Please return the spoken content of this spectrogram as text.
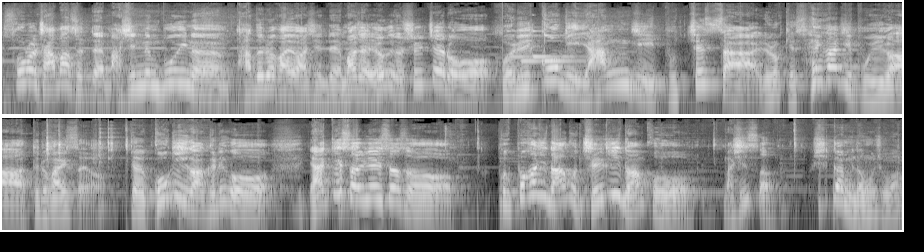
소를 잡았을 때 맛있는 부위는 다 들어가요 하시는데 맞아 여기도 실제로 머릿고기, 양지, 부채살 이렇게 세 가지 부위가 들어가 있어요. 그러니까 고기가 그리고 얇게 썰려 있어서 퍽퍽하지도 않고 질기도 않고 맛있어. 식감이 너무 좋아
